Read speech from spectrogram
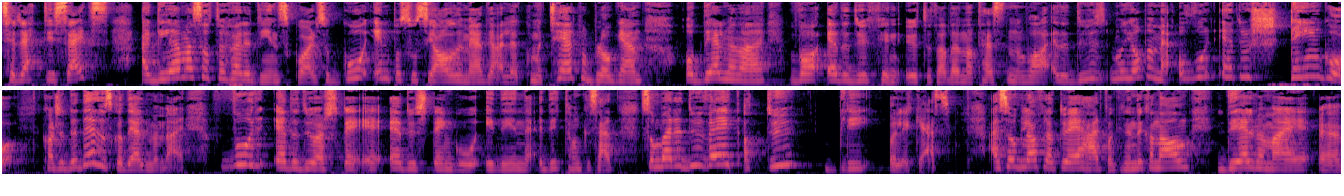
36. Jeg gleder meg så til å høre din score, så gå inn på sosiale medier eller kommenter på bloggen og del med meg hva er det du finner ut av denne testen, hva er det du må jobbe med, og hvor er du steingod? Kanskje det er det du skal dele med meg. Hvor er det du er, steingod i din, ditt tankesett, som bare du vet at du blir og lykkes. Jeg er så glad for at du er her på Gründerkanalen. Del med meg, eh,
